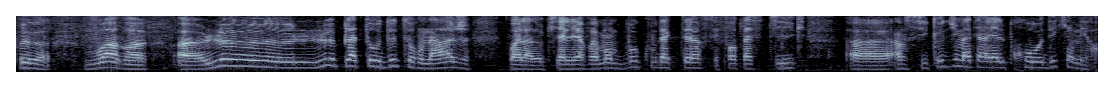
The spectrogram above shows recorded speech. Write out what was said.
peu voir le, le, plateau de tournage. Voilà, donc il y a vraiment beaucoup d'acteurs, c'est fantastique, ainsi que du matériel pro, des caméras.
